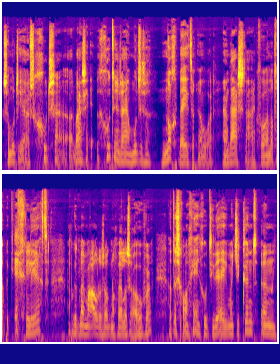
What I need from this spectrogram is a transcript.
Ze moeten juist goed zijn. Waar ze goed in zijn, moeten ze nog beter in worden. En daar sta ik voor. En dat heb ik echt geleerd. Heb ik het met mijn ouders ook nog wel eens over. Dat is gewoon geen goed idee. Want je kunt een,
